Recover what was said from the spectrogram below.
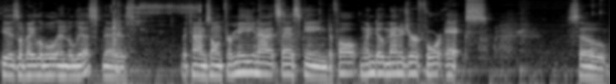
is available in the list. That is the time zone for me. Now it's asking default window manager for X. So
